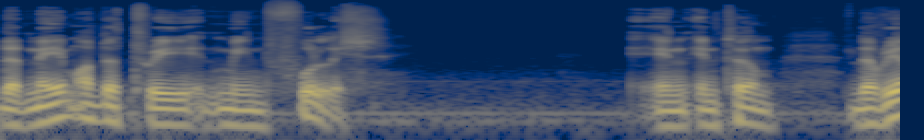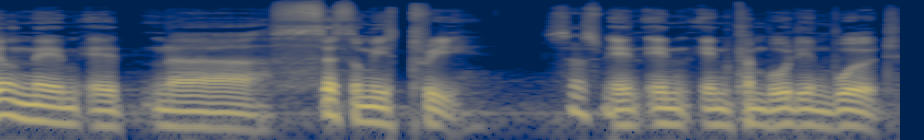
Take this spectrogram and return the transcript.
the name of the tree, it means foolish. In, in term, the real name is uh, sesame tree. Sesame. In, in, in Cambodian word.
